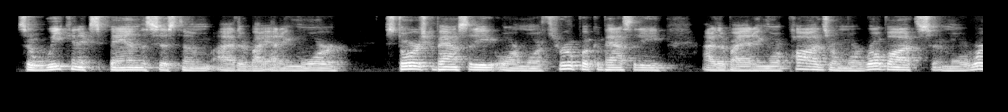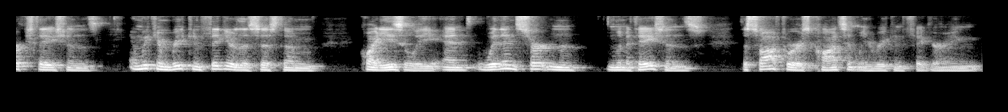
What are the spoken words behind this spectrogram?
So we can expand the system either by adding more storage capacity or more throughput capacity, either by adding more pods or more robots or more workstations. And we can reconfigure the system quite easily. And within certain limitations, the software is constantly reconfiguring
